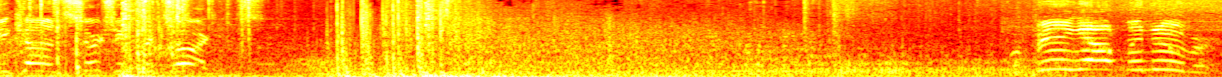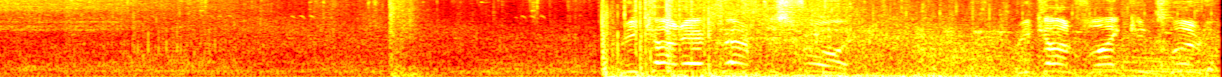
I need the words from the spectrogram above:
Recon searching for targets. We're being outmaneuvered. Recon aircraft destroyed. Recon flight concluded.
